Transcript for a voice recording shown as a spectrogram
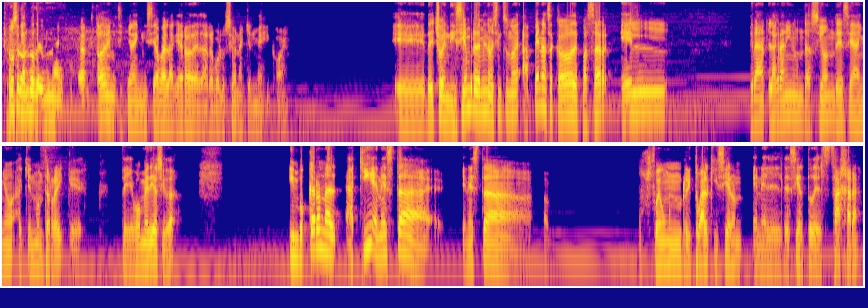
Estamos hablando de una época todavía ni siquiera iniciaba la guerra de la revolución aquí en México. ¿eh? Eh, de hecho, en diciembre de 1909 apenas acababa de pasar el la gran inundación de ese año aquí en Monterrey que se llevó media ciudad. Invocaron al, aquí en esta, en esta, fue un ritual que hicieron en el desierto del Sáhara.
